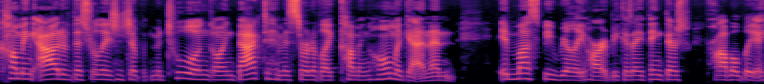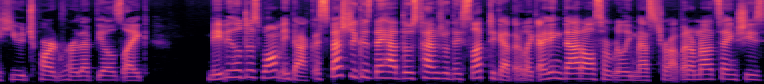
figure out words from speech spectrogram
coming out of this relationship with Metul and going back to him is sort of like coming home again. And it must be really hard because I think there's probably a huge part of her that feels like maybe he'll just want me back, especially because they had those times where they slept together. Like I think that also really messed her up. And I'm not saying she's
